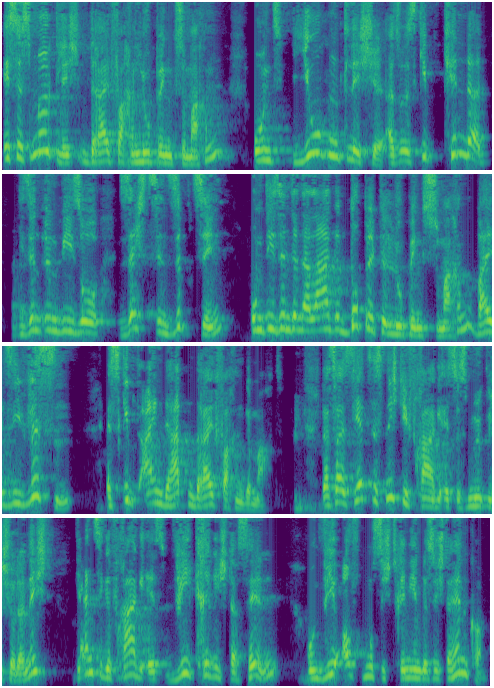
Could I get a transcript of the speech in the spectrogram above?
ist es möglich, einen dreifachen Looping zu machen. Und Jugendliche, also es gibt Kinder, die sind irgendwie so 16, 17 und die sind in der Lage, doppelte Loopings zu machen, weil sie wissen, es gibt einen, der hat einen dreifachen gemacht. Das heißt, jetzt ist nicht die Frage, ist es möglich oder nicht. Die einzige Frage ist, wie kriege ich das hin und wie oft muss ich trainieren, bis ich dahin komme.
